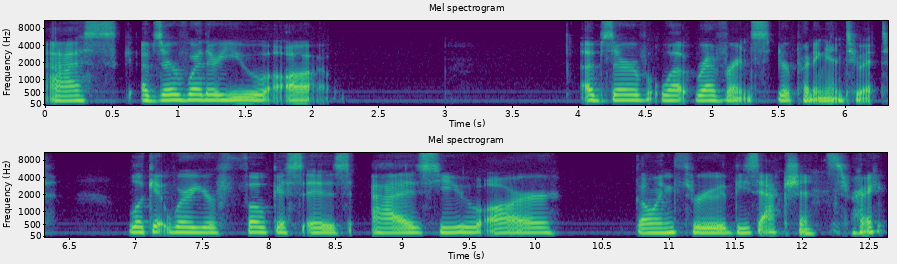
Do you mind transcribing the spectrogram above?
Ask, observe whether you are, observe what reverence you're putting into it. Look at where your focus is as you are going through these actions, right?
